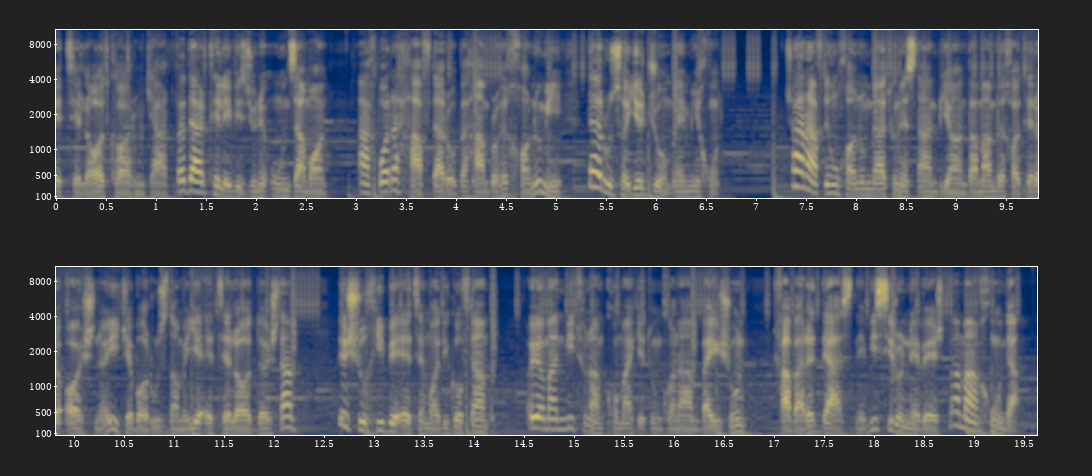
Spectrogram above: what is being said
اطلاعات کار می‌کرد و در تلویزیون اون زمان اخبار هفته رو به همراه خانومی در روزهای جمعه می‌خوند. چند هفته اون خانم نتونستن بیان و من به خاطر آشنایی که با روزنامه اطلاعات داشتم به شوخی به اعتمادی گفتم آیا من می‌تونم کمکتون کنم و ایشون خبر دستنویسی رو نوشت و من خوندم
